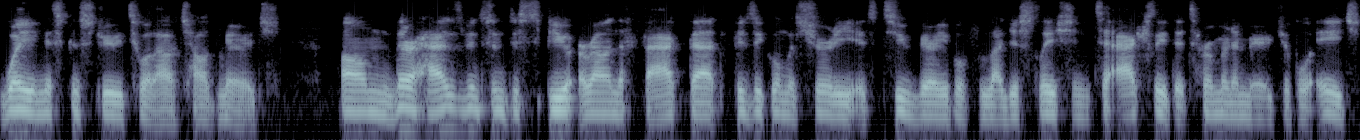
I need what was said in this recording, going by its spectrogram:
way misconstrued to allow child marriage. Um, there has been some dispute around the fact that physical maturity is too variable for legislation to actually determine a marriageable age,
